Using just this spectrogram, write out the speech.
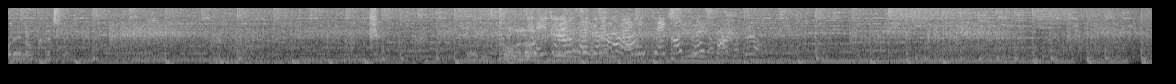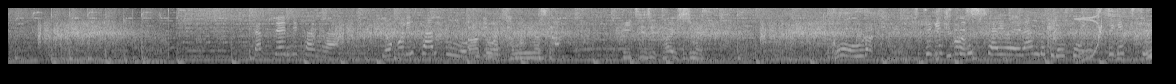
俺の勝ちだ。連邦のテリトリースグ破壊に成功しました間が残り3分をあとは切りました。頼みました。一時退避します。こう裏出撃する機体を選んでください。出撃する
